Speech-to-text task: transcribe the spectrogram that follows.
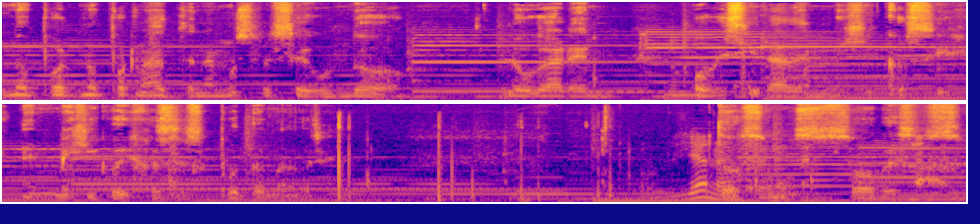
no, por, no por nada tenemos el segundo lugar en obesidad en México, sí. En México, hijos de su puta madre. ya no Todos somos obesos.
